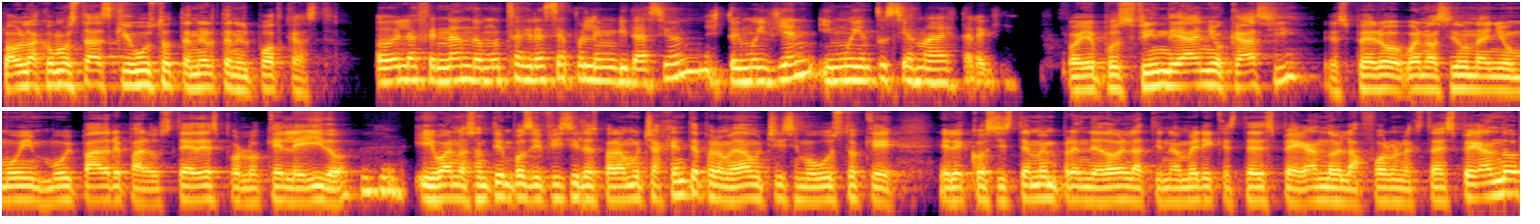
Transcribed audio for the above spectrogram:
Paula, ¿cómo estás? Qué gusto tenerte en el podcast. Hola Fernando, muchas gracias por la invitación. Estoy muy bien y muy entusiasmada de estar aquí. Oye, pues fin de año casi. Espero, bueno, ha sido un año muy, muy padre para ustedes por lo que he leído. Y bueno, son tiempos difíciles para mucha gente, pero me da muchísimo gusto que el ecosistema emprendedor en Latinoamérica esté despegando de la forma en la que está despegando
